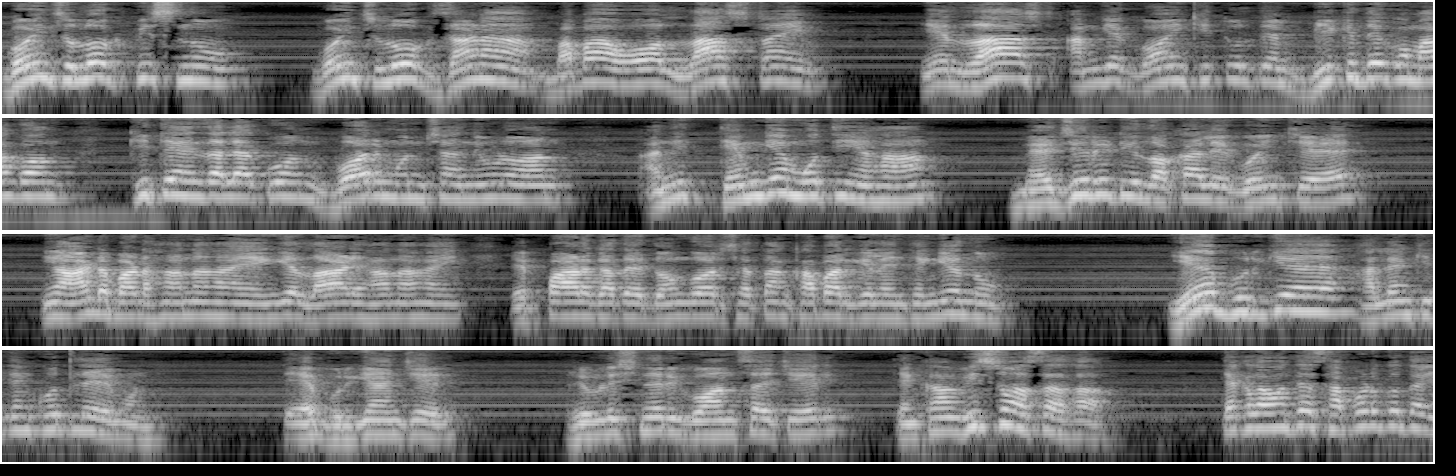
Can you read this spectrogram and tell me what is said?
गोंयचो लोक पिस न्हू गोंयचो लोक जाणा बाबा हो लास्ट टायम हें लास्ट आमगे गोंय कितूल तें भीक देखो मागोन कितें जाल्यार कोण बरें मनशां निवडून. आनी तेमगे मोती आहा मेजॉरिटी लोकांले गोंयचे हे आडबाड हा ना हेंगे लाड हा ना हे पाड घाताय दोंगर शेतां काबार गेले तेंगे न्हू हे भुरगे हाल्यां कितें कोतले म्हूण? हे भुरग्यांचेर. रिव्होल्युशनरी गोवान्साचेर तेंकां विस्वास आसा तेका लागून ते सापोर्ट कोताय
